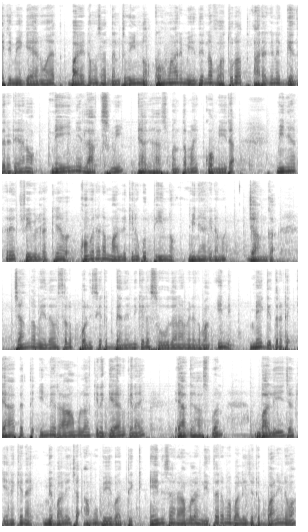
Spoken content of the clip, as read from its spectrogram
ඉති මේ ගෑනු අයත් බයටම සද්දන්තුව ඉන්න කොහමහරි මේ දෙන්න වතුරත් අරගෙන ගෙදරට යනවා. මේ ඉන්නේ ලක්ස්මී එයාගේ හස්පන් තමයි කොමීර. මිනිහා කරේ ත්‍රීවිල් රැකියාව. කොමරට මල්ලි කෙනෙකුත් ඉන්න මිනිහාගේ නම ජංග. ජංග මේ දවස්වල පොලිසියට බැඳෙන්න කියලා සූදානම් වෙන ගමන් ඉන්නේ. මේ ගෙදරට එහා පැත්තේ ඉන්නේ රාමුලා කියන ගෑනු කෙනයි එයාගේ හස්බන්ඩ් බලීජ කියන කෙනයි. මේ බලීජ අමු බේබද්දික්. ඒ නිසා රාමුලා නිතරම බලීජට බනිනවා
